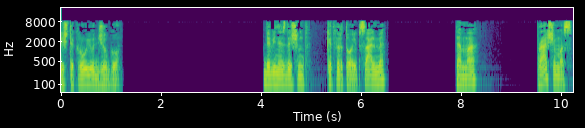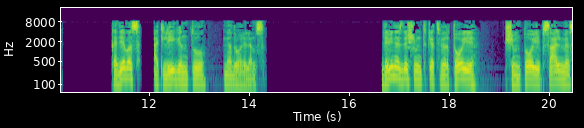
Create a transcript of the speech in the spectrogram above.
iš tikrųjų džiugu. 94 psalmė. Tema. Prašymas, kad Dievas atlygintų nedoriliams. 94 šimtoji psalmės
